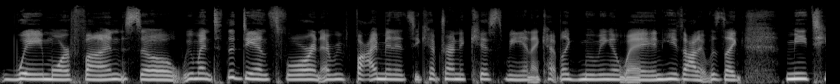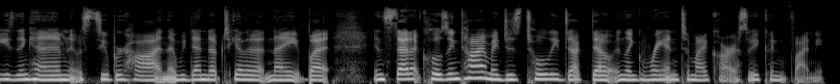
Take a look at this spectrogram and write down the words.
way more fun. So we went to the dance floor, and every five minutes he kept trying to kiss me, and I kept like moving away. And he thought it was like me teasing him, and it was super hot. And then we'd end up together at night. But instead, at closing time, I just totally ducked out and like ran to my car so he couldn't find me.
